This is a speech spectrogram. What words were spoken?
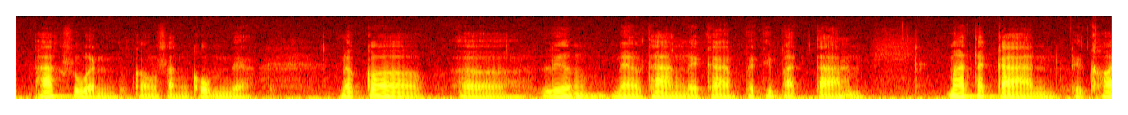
ๆ ภาคส่วนของสังคมเนี่ยแล้วก็เอ่อเรื่องแนวทางในการปฏิบัติตามมาตรการหรือข้อ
